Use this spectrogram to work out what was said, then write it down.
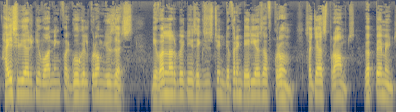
high-severity warning for Google Chrome users. The vulnerabilities exist in different areas of Chrome, such as prompts, web payments,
